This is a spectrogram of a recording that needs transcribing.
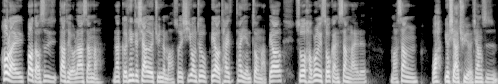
后来报道是大腿有拉伤了，那隔天就下二军了嘛，所以希望就不要太太严重了，不要说好不容易手感上来了，马上哇又下去了，这样子，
